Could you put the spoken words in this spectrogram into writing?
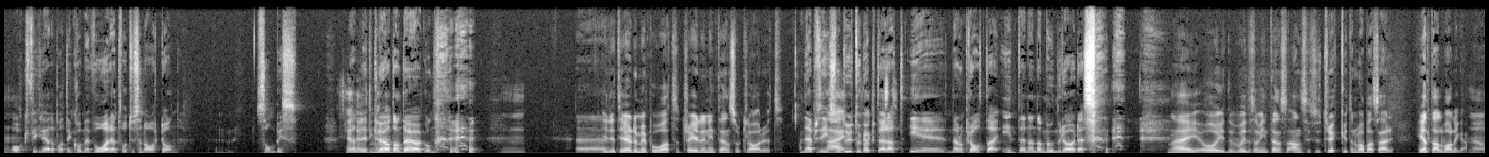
Mm. Och fick reda på att den kommer våren 2018. Mm, Zombies. Väldigt Mm. glödande ögon. Mm. Eh, Irriterade mig på att trailern inte ens såg klar ut. Nej, precis. Nej, som du tog upp faktiskt. där, att eh, när de pratade, inte en enda mun rördes. Nej, och det var liksom inte ens ansiktsuttryck utan det var bara så här helt allvarliga. Mm. Ja.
